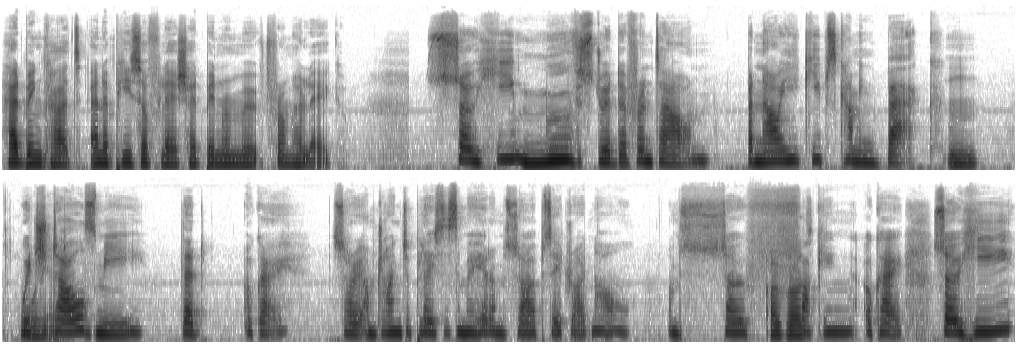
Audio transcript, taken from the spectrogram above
had been cut and a piece of flesh had been removed from her leg. So he moves to a different town, but now he keeps coming back. Mm. which Weird. tells me that okay sorry i'm trying to place this in my head. I'm so upset right now. I'm so Oh, fucking okay. So he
